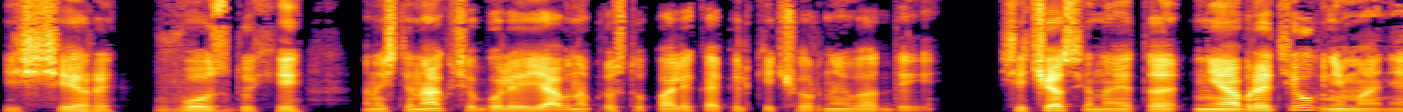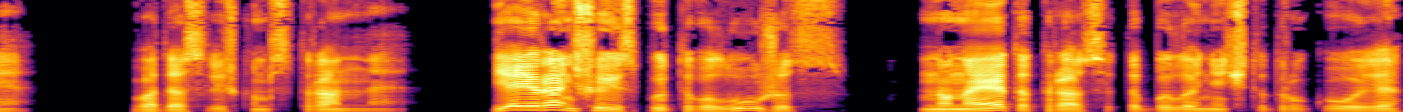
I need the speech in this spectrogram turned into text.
и серы в воздухе, а на стенах все более явно проступали капельки черной воды. Сейчас я на это не обратил внимания. Вода слишком странная. Я и раньше испытывал ужас, но на этот раз это было нечто другое,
